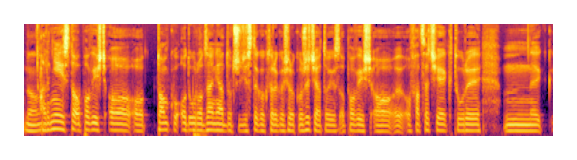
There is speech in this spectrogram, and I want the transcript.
No. Ale nie jest to opowieść o, o Tomku od urodzenia do 30 któregoś roku życia. To jest opowieść o, o facecie, który, mm, k-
